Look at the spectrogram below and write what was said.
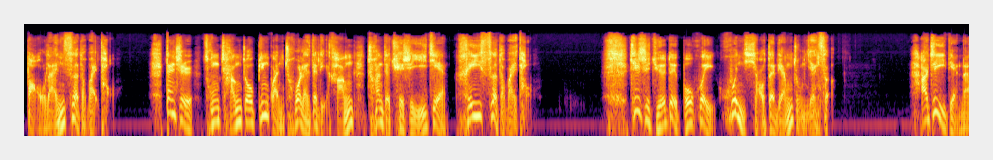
宝蓝色的外套。”但是从常州宾馆出来的李航穿的却是一件黑色的外套，这是绝对不会混淆的两种颜色。而这一点呢，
